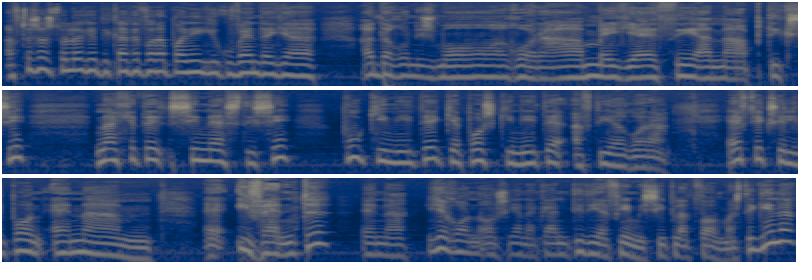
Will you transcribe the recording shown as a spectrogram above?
αυτό σας το λέω γιατί κάθε φορά που ανοίγει η κουβέντα για ανταγωνισμό, αγορά, μεγέθη, ανάπτυξη να έχετε συνέστηση πού κινείται και πώς κινείται αυτή η αγορά. Έφτιαξε λοιπόν ένα ε, event, ένα γεγονός για να κάνει τη διαφήμιση η πλατφόρμα στην Κίνα.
